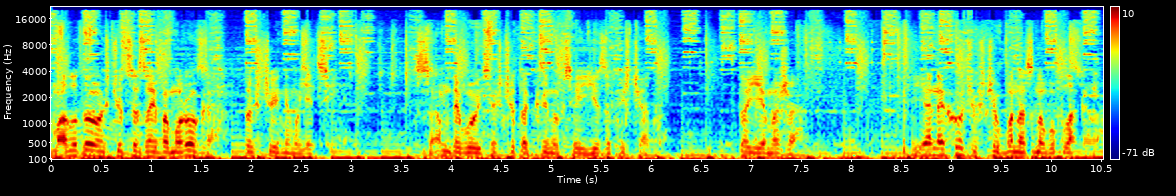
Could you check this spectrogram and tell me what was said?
Мало того, що це зайва морока, то ще й не моя ціль. Сам дивуюся, що так кинувся її захищати. То є межа. Я не хочу, щоб вона знову плакала.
